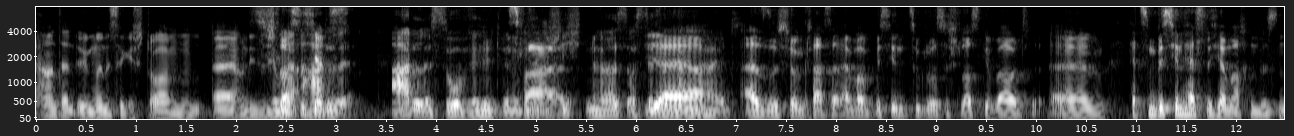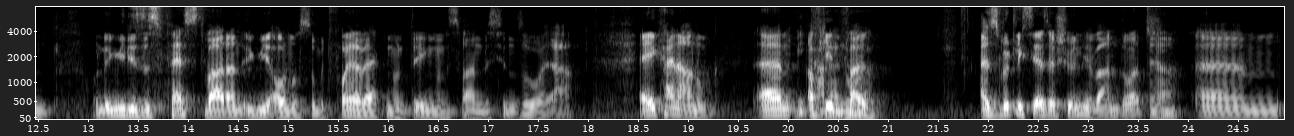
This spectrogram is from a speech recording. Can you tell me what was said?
ja, und dann irgendwann ist er gestorben. Äh, und dieses Junge, Schloss ist Adel, jetzt. Adel ist so wild, wenn du diese Geschichten hörst aus der ja, Vergangenheit. also schon krass, hat einfach ein bisschen zu großes Schloss gebaut. Ähm, Hätte es ein bisschen hässlicher machen müssen. Und irgendwie dieses Fest war dann irgendwie auch noch so mit Feuerwerken und Dingen und es war ein bisschen so, ja. Ey, keine Ahnung. Ähm, auf jeden Fall. Also es ist wirklich sehr, sehr schön. Wir waren dort. Ja. Ähm,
